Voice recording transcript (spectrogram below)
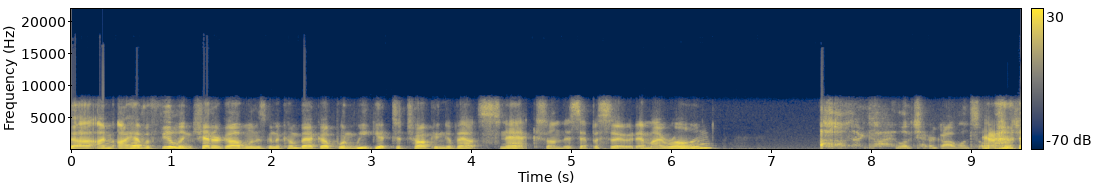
I'm, I have a feeling Cheddar Goblin is going to come back up when we get to talking about snacks on this episode. Am I wrong? Oh my god, I love Cheddar Goblin so much.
